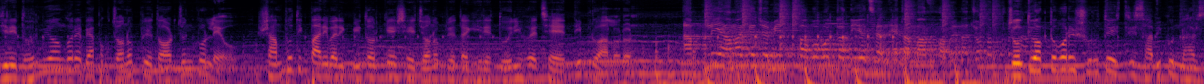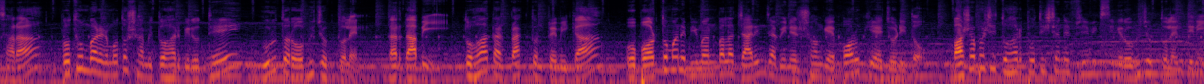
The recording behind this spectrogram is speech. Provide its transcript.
যিনি ধর্মীয় অঙ্গনে ব্যাপক জনপ্রিয়তা অর্জন করলেও সাম্প্রতিক পারিবারিক বিতর্কে সেই জনপ্রিয়তা ঘিরে তৈরি হয়েছে তীব্র আলোড়ন। আপনি আমাকে যে মিথ্যা অপবাদটা দিয়েছেন এটা মাফ হবে না চলতি অক্টোবরের শুরুতে স্ত্রী সাবিকুন নাহার সারা প্রথমবারের মতো স্বামী তোহার বিরুদ্ধে গুরুতর অভিযোগ তোলেন। তার দাবি তোহা তার প্রাক্তন প্রেমিকা ও বর্তমানে বিমানবালা জারিন জাবিনের সঙ্গে পরকীয়ায় জড়িত। পাশাপাশি তোহার প্রতিষ্ঠানে ফ্রি মিক্সিং এর অভিযোগ তোলেন তিনি।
